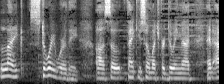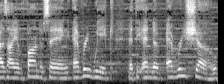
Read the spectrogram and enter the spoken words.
like storyworthy uh, so thank you so much for doing that and as i am fond of saying every week at the end of every show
